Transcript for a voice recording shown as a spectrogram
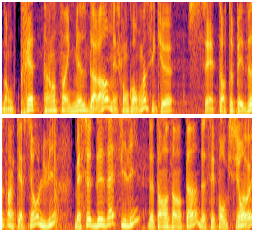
Donc, près de 35 000 Mais ce qu'on comprend, c'est que cet orthopédiste en question, lui, mais se désaffilie de temps en temps de ses fonctions Oui,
